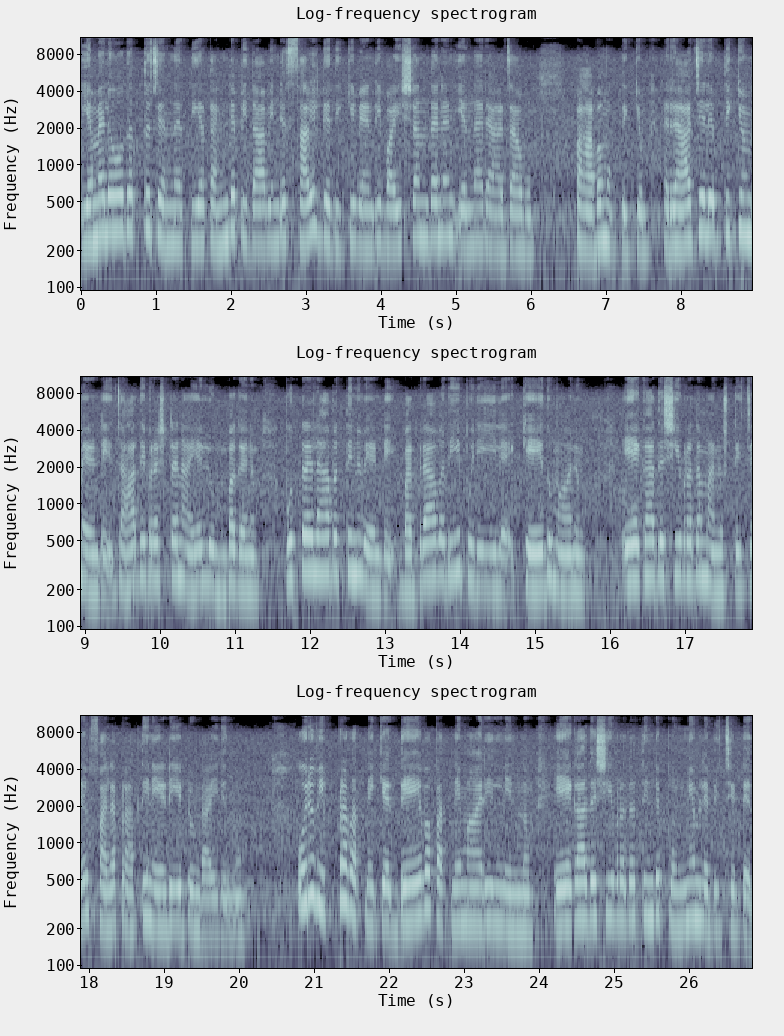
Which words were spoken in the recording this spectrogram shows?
യമലോകത്ത് ചെന്നെത്തിയ തന്റെ പിതാവിന്റെ സൽഗതിക്ക് വേണ്ടി വൈശന്തനൻ എന്ന രാജാവും പാപമുക്തിക്കും രാജ്യലബ്ധിക്കും വേണ്ടി ജാതിഭ്രഷ്ടനായ ലുംബകനും പുത്രലാഭത്തിനു വേണ്ടി ഭദ്രാവതിപുരിയിലെ കേതുമാനും ഏകാദശി വ്രതം അനുഷ്ഠിച്ച് ഫലപ്രാപ്തി നേടിയിട്ടുണ്ടായിരുന്നു. ഒരു വിപ്രപത്നിക്ക് ദേവപത്നിമാരിൽ നിന്നും ഏകാദശി വ്രതത്തിന്റെ പുണ്യം ലഭിച്ചിട്ട്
